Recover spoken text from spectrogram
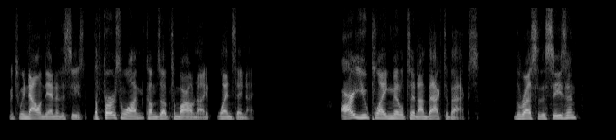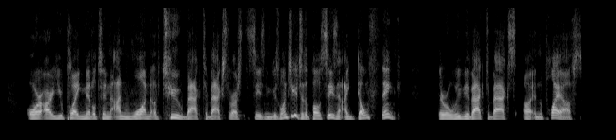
between now and the end of the season. The first one comes up tomorrow night, Wednesday night. Are you playing Middleton on back to backs the rest of the season? Or are you playing Middleton on one of two back to backs the rest of the season? Because once you get to the postseason, I don't think there will be back to backs uh, in the playoffs.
